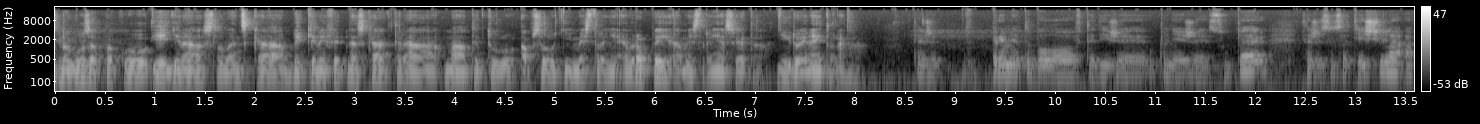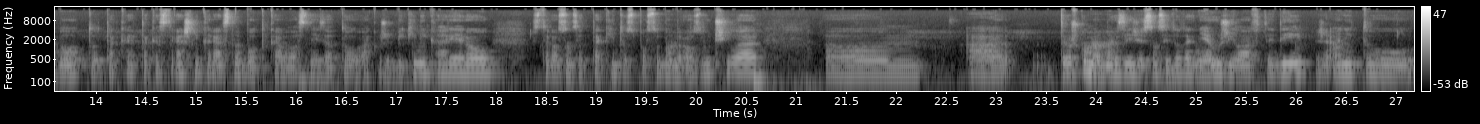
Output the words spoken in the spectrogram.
Znovu zapaku jediná slovenská bikini fitnesska, která má titul absolutní mistrně Evropy a mistrně světa. Nikdo jiný to nemá. Takže pre mňa to bolo vtedy, že úplne, že super, takže som sa tešila a bolo to taká, taká strašne krásna bodka vlastne za to akože bikini kariérou, s ktorou som sa takýmto spôsobom rozlúčila. Um, a trošku ma mrzí, že som si to tak neužila vtedy, že ani tú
